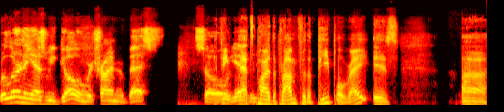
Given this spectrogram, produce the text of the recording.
we're learning as we go, and we're trying our best. So I think yeah, that's part of the problem for the people, right? Is, uh,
